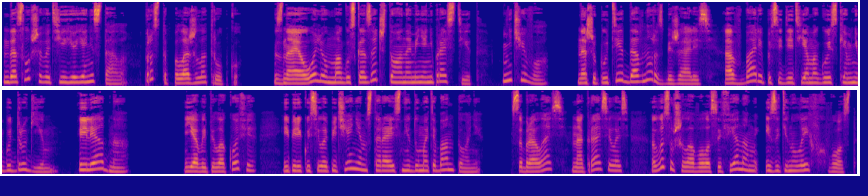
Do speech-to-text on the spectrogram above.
Дослушивать ее я не стала, просто положила трубку. Зная Олю, могу сказать, что она меня не простит. Ничего. Наши пути давно разбежались, а в баре посидеть я могу и с кем-нибудь другим. Или одна. Я выпила кофе и перекусила печеньем, стараясь не думать об Антоне. Собралась, накрасилась, высушила волосы феном и затянула их в хвост.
